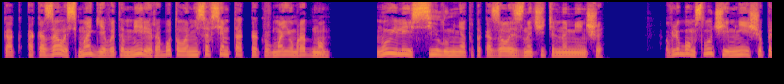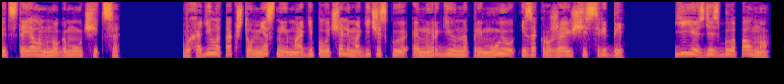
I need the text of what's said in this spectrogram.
Как оказалось, магия в этом мире работала не совсем так, как в моем родном. Ну или сил у меня тут оказалось значительно меньше. В любом случае, мне еще предстояло многому учиться. Выходило так, что местные маги получали магическую энергию напрямую из окружающей среды. Ее здесь было полно,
